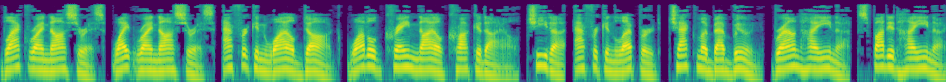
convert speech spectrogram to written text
black rhinoceros, white rhinoceros, African wild dog, wattled crane Nile crocodile, cheetah, African leopard, chacma baboon, brown hyena, spotted hyena,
